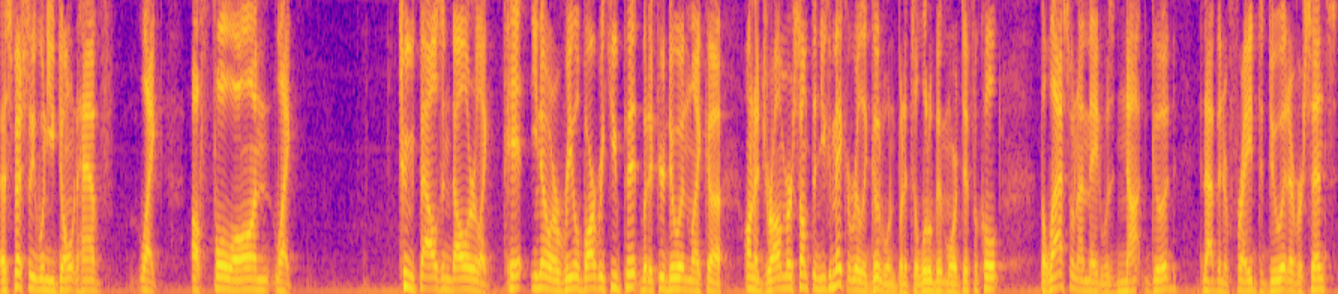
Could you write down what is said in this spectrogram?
especially when you don't have like a full on like two thousand dollar like pit, you know, a real barbecue pit. But if you're doing like a on a drum or something, you can make a really good one, but it's a little bit more difficult. The last one I made was not good, and I've been afraid to do it ever since.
